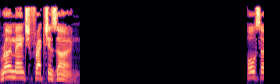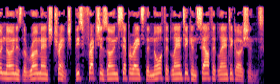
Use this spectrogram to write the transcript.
Romanche fracture zone Also known as the Romanche Trench, this fracture zone separates the North Atlantic and South Atlantic Oceans.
